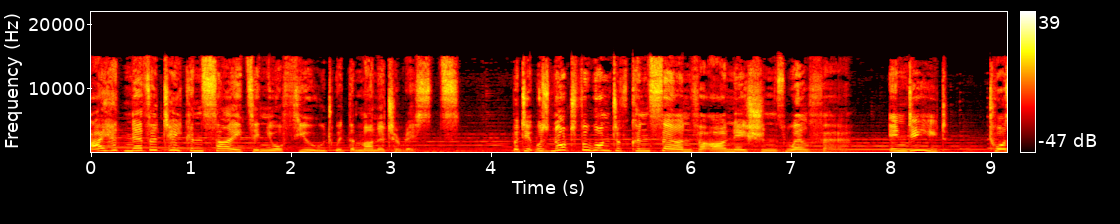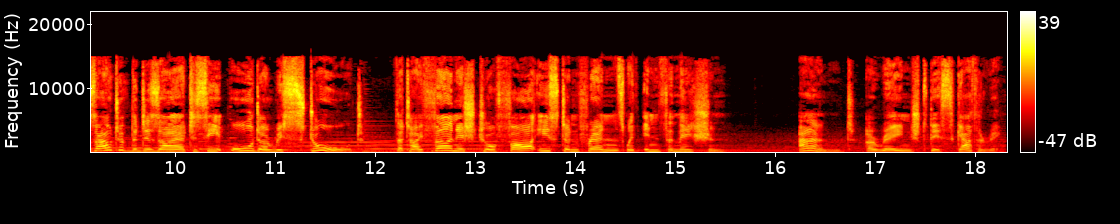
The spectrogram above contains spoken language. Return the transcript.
I had never taken sides in your feud with the monetarists, but it was not for want of concern for our nation's welfare. Indeed, 'twas out of the desire to see order restored that I furnished your Far Eastern friends with information and arranged this gathering.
